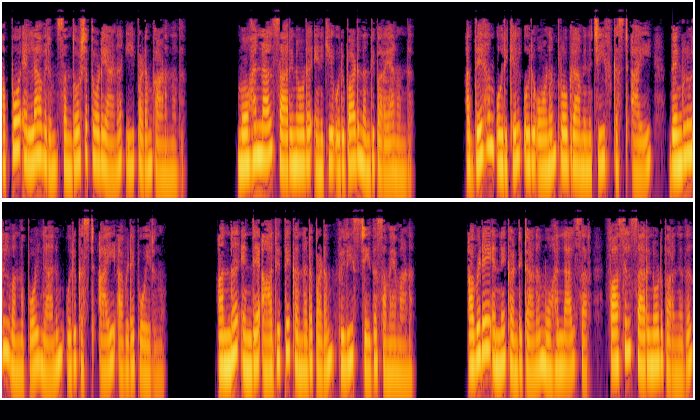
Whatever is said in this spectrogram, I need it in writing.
അപ്പോ എല്ലാവരും സന്തോഷത്തോടെയാണ് ഈ പടം കാണുന്നത്. മോഹൻലാൽ സാറിനോട് എനിക്ക് ഒരുപാട് നന്ദി പറയാനുണ്ട്. അദ്ദേഹം ഒരിക്കൽ ഒരു ഓണം പ്രോഗ്രാമിന് ചീഫ് ഗസ്റ്റ് ആയി ബംഗളൂരിൽ വന്നപ്പോൾ ഞാനും ഒരു ഗസ്റ്റ് ആയി അവിടെ പോയിരുന്നു. അന്ന് എന്റെ ആദ്യത്തെ കന്നഡ പടം റിലീസ് ചെയ്ത സമയമാണ്. അവിടെ എന്നെ കണ്ടിട്ടാണ് മോഹൻലാൽ സാർ. ഫാസിൽ സാറിനോട് പറഞ്ഞത്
